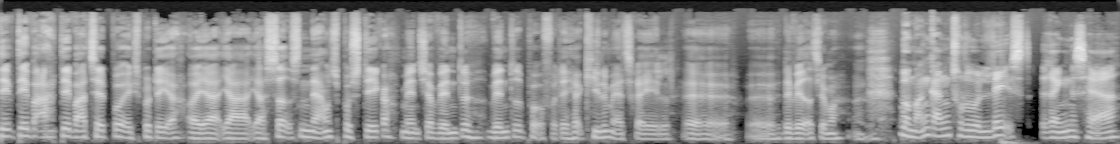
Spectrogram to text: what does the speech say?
Det, det, var, det var tæt på at eksplodere, og jeg, jeg, jeg sad sådan nærmest på stikker, mens jeg ventede, ventede på at få det her kildemateriale øh, øh, leveret til mig. Hvor mange gange tror du, du har læst Ringenes Herre?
